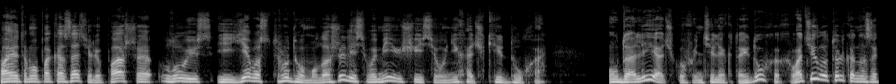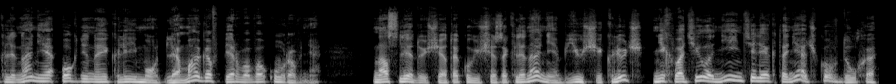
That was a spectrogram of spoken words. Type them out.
По этому показателю Паша, Луис и Ева с трудом уложились в имеющиеся у них очки духа. Удали очков интеллекта и духа хватило только на заклинание «Огненное клеймо» для магов первого уровня. На следующее атакующее заклинание «Бьющий ключ» не хватило ни интеллекта, ни очков духа,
